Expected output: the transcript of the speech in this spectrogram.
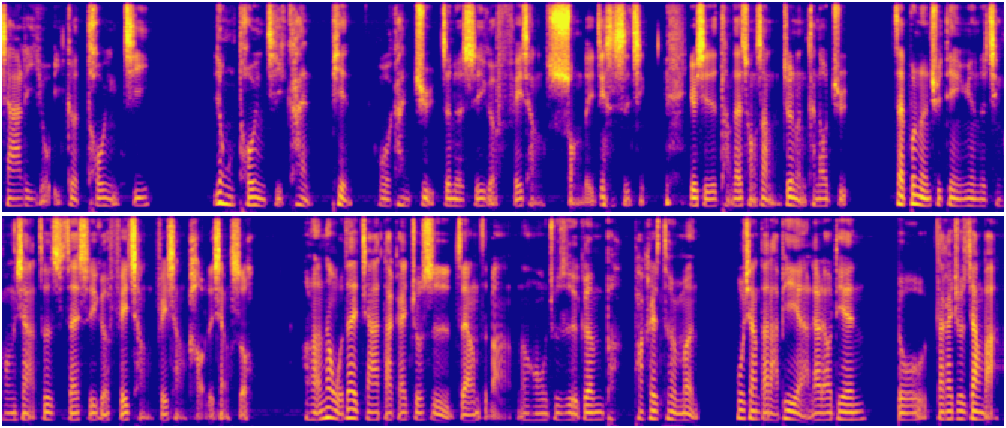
家里有一个投影机，用投影机看片或看剧，真的是一个非常爽的一件事情，尤其是躺在床上就能看到剧。在不能去电影院的情况下，这实在是一个非常非常好的享受。好了，那我在家大概就是这样子吧，然后就是跟 Podcaster 们互相打打屁啊，聊聊天，就大概就是这样吧。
